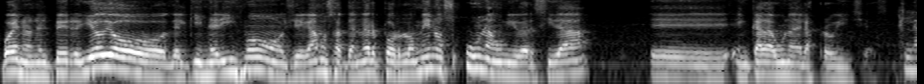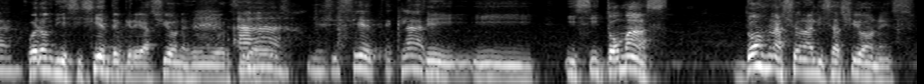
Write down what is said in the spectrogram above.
bueno, en el periodo del kirchnerismo llegamos a tener por lo menos una universidad eh, en cada una de las provincias. Fueron 17 creaciones de universidades. Ah, 17, claro. Sí, y, si tomás dos nacionalizaciones,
